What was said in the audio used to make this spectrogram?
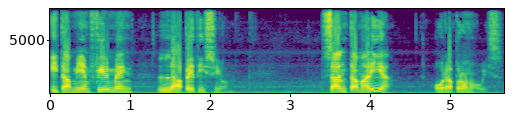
y también firmen la petición. Santa María, ora pro nobis.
